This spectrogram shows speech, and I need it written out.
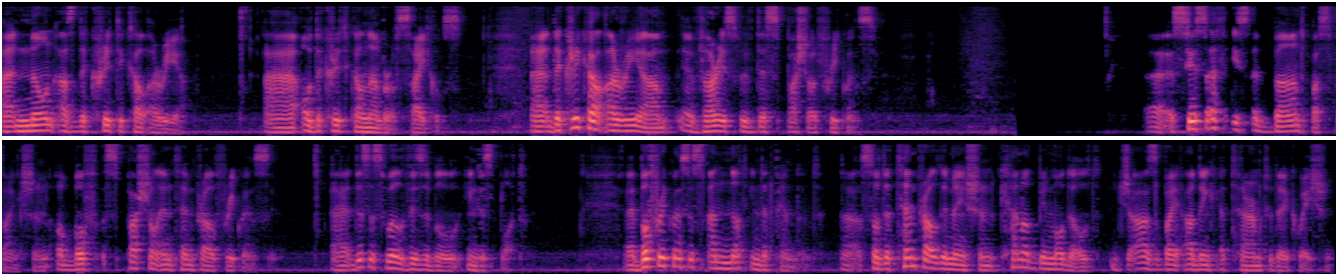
uh, known as the critical area, uh, or the critical number of cycles. the critical area varies with the spatial frequency. Uh, CSF is a bandpass function of both spatial and temporal frequency. Uh, this is well visible in this plot. Uh, both frequencies are not independent, uh, so the temporal dimension cannot be modeled just by adding a term to the equation.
